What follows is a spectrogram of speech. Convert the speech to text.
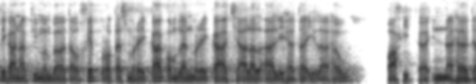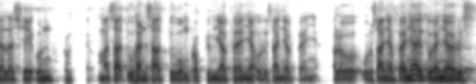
ketika Nabi membawa tauhid, protes mereka, komplain mereka, aja alal alihata ilahau wahida innaha adalah syai'un masa Tuhan satu wong problemnya banyak urusannya banyak kalau urusannya banyak itu hanya harus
